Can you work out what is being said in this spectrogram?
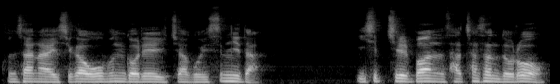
군산 IC가 5분 거리에 위치하고 있습니다. 27번 4차선 도로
